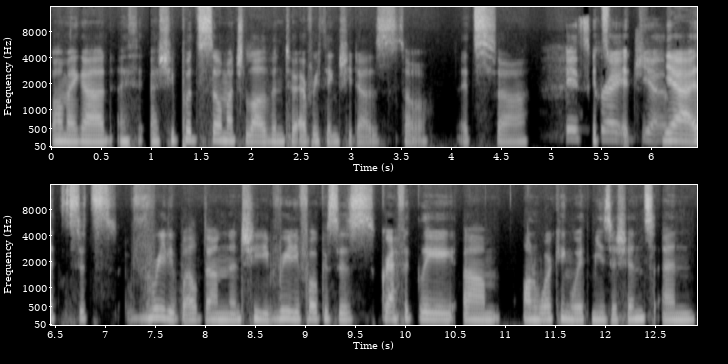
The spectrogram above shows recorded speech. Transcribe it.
oh my god, I th- uh, she puts so much love into everything she does. So it's uh, it's it's great. it's- yeah. yeah, it's it's really well done, and she really focuses graphically um, on working with musicians, and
